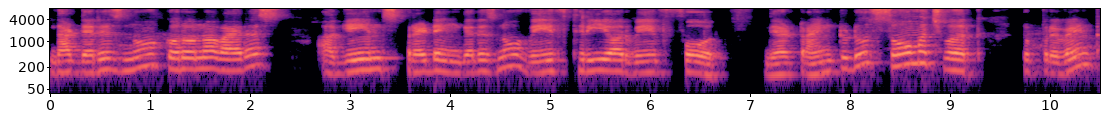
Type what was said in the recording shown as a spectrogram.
that there is no coronavirus again spreading. There is no wave three or wave four. They are trying to do so much work to prevent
